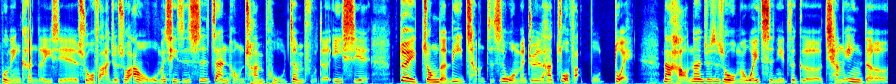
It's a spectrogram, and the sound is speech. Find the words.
布林肯的一些说法，就说啊，我们其实是赞同川普政府的一些对中的立场，只是我们觉得他做法不对。那好，那就是说我们维持你这个强硬的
